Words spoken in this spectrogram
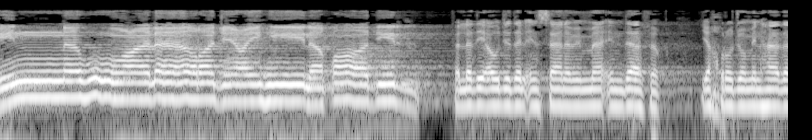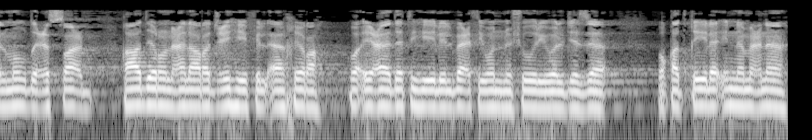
إنه على رجعه لقادر. فالذي أوجد الإنسان من ماء دافق يخرج من هذا الموضع الصعب قادر على رجعه في الآخرة وإعادته للبعث والنشور والجزاء. وقد قيل إن معناه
